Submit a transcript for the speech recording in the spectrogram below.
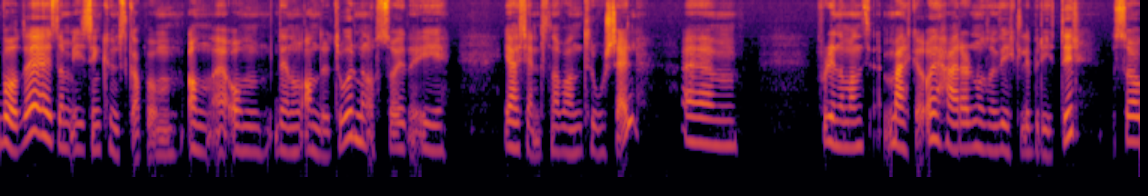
både liksom, i sin kunnskap om, om, det noen andre tror, men også i, i, erkjennelsen av hva en tror selv. Um, fordi når man merker at her er det noe som virkelig bryter, så,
